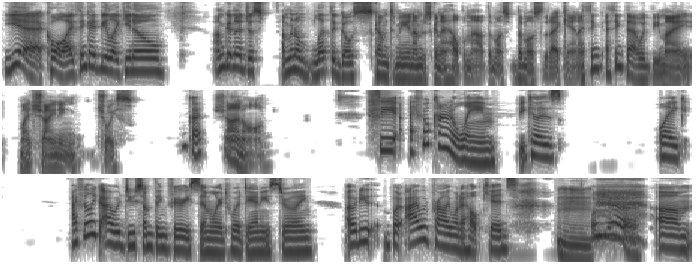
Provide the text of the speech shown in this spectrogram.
Yeah, Cole. I think I'd be like, you know, I'm gonna just I'm gonna let the ghosts come to me and I'm just gonna help them out the most the most that I can. I think I think that would be my my shining choice. Okay. Shine on. See, I feel kind of lame because, like, I feel like I would do something very similar to what Danny's doing. I would, e- but I would probably want to help kids, Mm. Oh yeah. um,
